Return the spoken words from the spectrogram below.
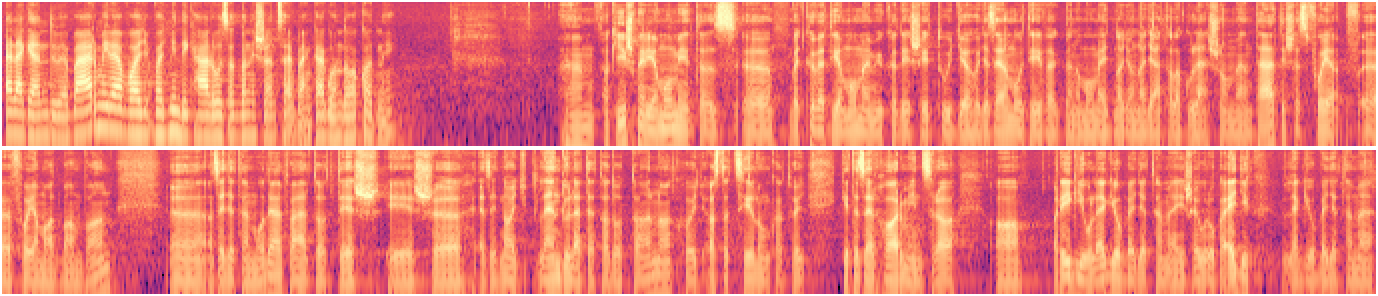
elegendő-e bármire, vagy, vagy mindig hálózatban és rendszerben kell gondolkodni? Aki ismeri a momét, az, vagy követi a MOME működését, tudja, hogy az elmúlt években a MOME egy nagyon nagy átalakuláson ment át, és ez folyamatban van. Az egyetem modellt váltott, és, és ez egy nagy lendületet adott annak, hogy azt a célunkat, hogy 2030-ra a a régió legjobb egyeteme és Európa egyik legjobb egyeteme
